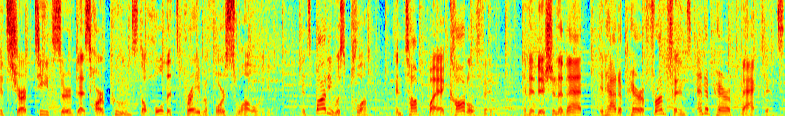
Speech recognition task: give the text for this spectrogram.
Its sharp teeth served as harpoons to hold its prey before swallowing it. Its body was plump and topped by a caudal fin, in addition to that, it had a pair of front fins and a pair of back fins.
